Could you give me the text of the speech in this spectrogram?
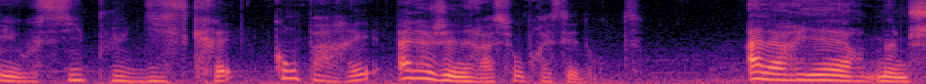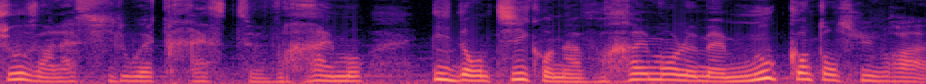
et aussi plus discrets comparé à la génération précédente. À l'arrière, même chose, hein, la silhouette reste vraiment identique, on a vraiment le même look. Quand on suivra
